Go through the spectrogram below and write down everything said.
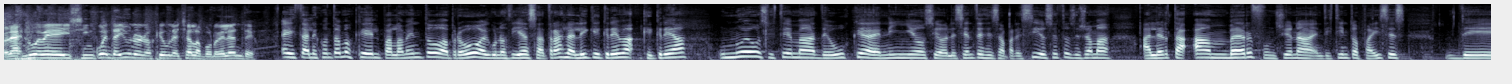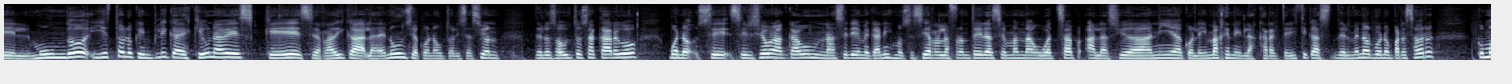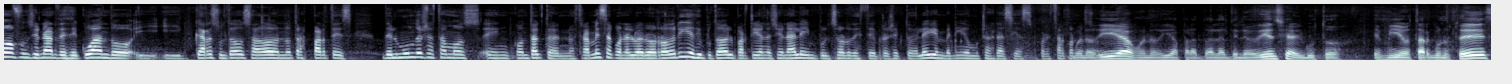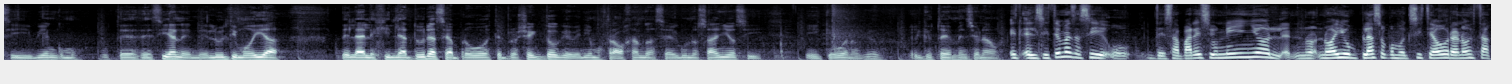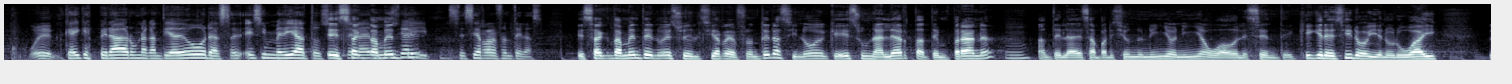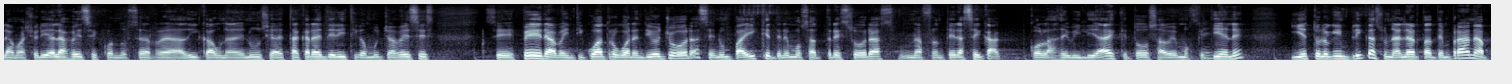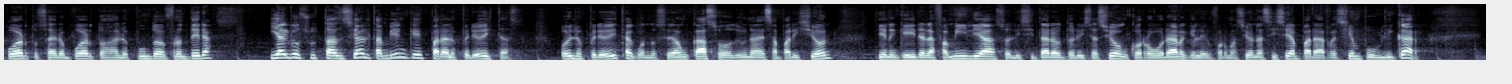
Son las 9 y 51, nos queda una charla por delante. Ahí está, les contamos que el Parlamento aprobó algunos días atrás la ley que crea, que crea un nuevo sistema de búsqueda de niños y adolescentes desaparecidos. Esto se llama Alerta Amber, funciona en distintos países del mundo y esto lo que implica es que una vez que se radica la denuncia con autorización de los adultos a cargo, bueno, se, se llevan a cabo una serie de mecanismos, se cierra la frontera, se mandan WhatsApp a la ciudadanía con la imagen y las características del menor. Bueno, para saber cómo va a funcionar, desde cuándo y, y qué resultados ha dado en otras partes del mundo, ya estamos en contacto en nuestra mesa con Álvaro Rodríguez, diputado del Partido Nacional e impulsor de este proyecto de ley. Bienvenido, muchas gracias por estar con buenos nosotros. Buenos días, buenos días para toda la teleaudiencia. El gusto es mío estar con ustedes y bien como ustedes decían, en el último día de la legislatura se aprobó este proyecto que veníamos trabajando hace algunos años y, y que bueno, el que ustedes mencionaban. El, el, sistema es así, desaparece un niño, no, no, hay un plazo como existe ahora, ¿no? Está, eh, que hay que esperar una cantidad de horas, es inmediato. Se Exactamente. y se cierran las fronteras. Exactamente, no es el cierre de fronteras, sino que es una alerta temprana mm. ante la desaparición de un niño, niña o adolescente. ¿Qué quiere decir hoy en Uruguay? La mayoría de las veces cuando se radica una denuncia de esta característica, muchas veces se espera 24 o 48 horas en un país que tenemos a tres horas una frontera seca con las debilidades que todos sabemos sí. que tiene. Y esto lo que implica es una alerta temprana a puertos, aeropuertos, a los puntos de frontera y algo sustancial también que es para los periodistas. Hoy los periodistas cuando se da un caso de una desaparición tienen que ir a la familia, solicitar autorización, corroborar que la información así sea para recién publicar.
